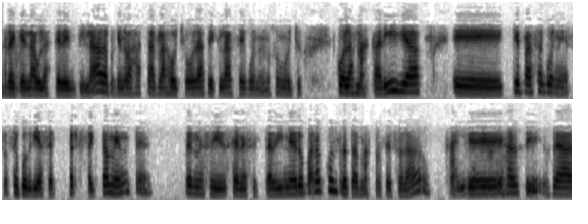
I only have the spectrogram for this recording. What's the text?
para que el aula esté ventilada, porque no vas a estar las 8 horas de clase, bueno, no son 8, con las mascarillas. Eh, ¿Qué pasa con eso? Se podría hacer perfectamente se necesita dinero para contratar más profesorado. Es que es así, o sea,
